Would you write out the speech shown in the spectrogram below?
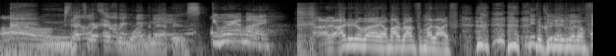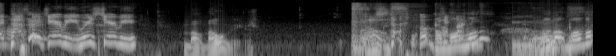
Oh, That's no, where it's not in everyone in the map is. Hey, where am I? Oh. I, I don't know where I am. I ran for my life. The grenade too. went off. I passed by Jeremy. Where's Jeremy? Momogus. Oh, Momo? Momo? Momo?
